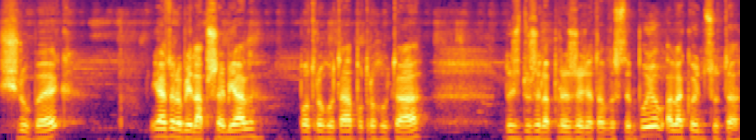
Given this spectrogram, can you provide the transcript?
śrubek. Ja to robię na przemian, po trochu ta, po trochu ta. Dość duże naprężenia tam występują, a na końcu ta.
